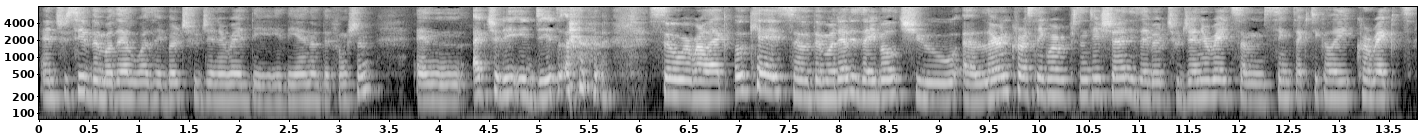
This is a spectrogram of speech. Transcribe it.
and to see if the model was able to generate the the end of the function. And actually it did. So we were like okay so the model is able to uh, learn cross-lingual representation is able to generate some syntactically correct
